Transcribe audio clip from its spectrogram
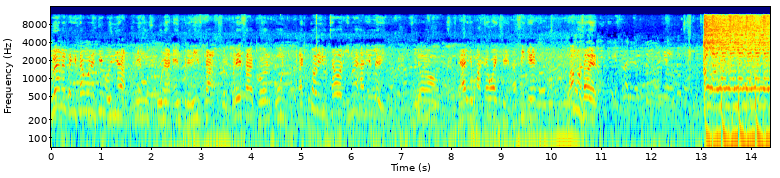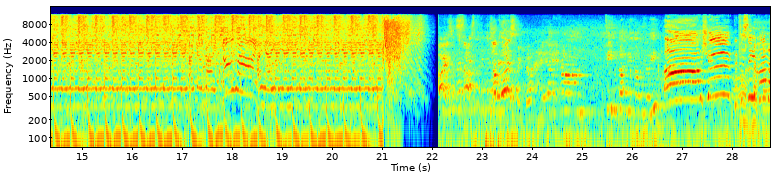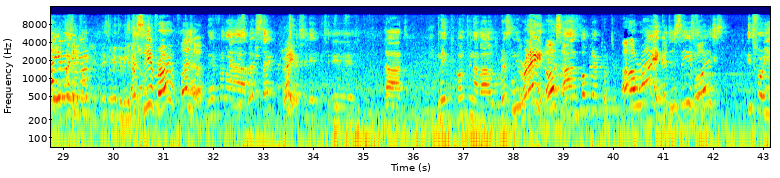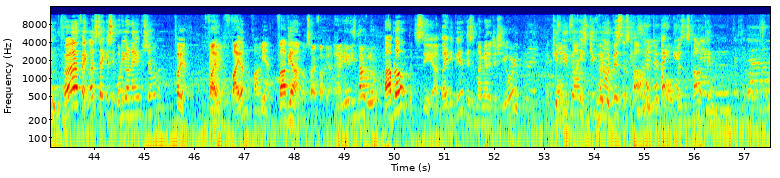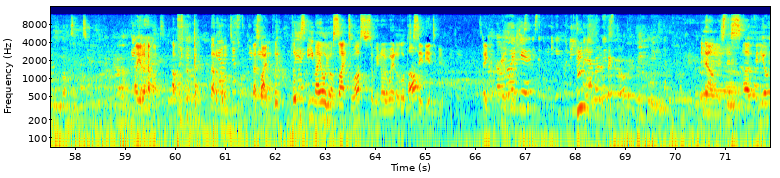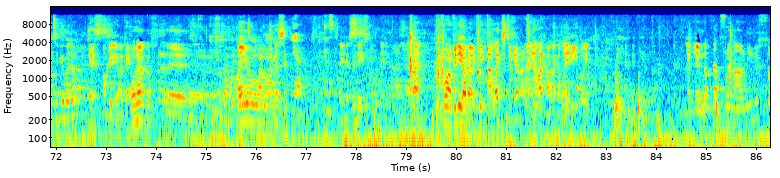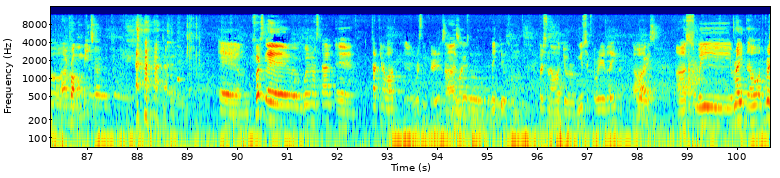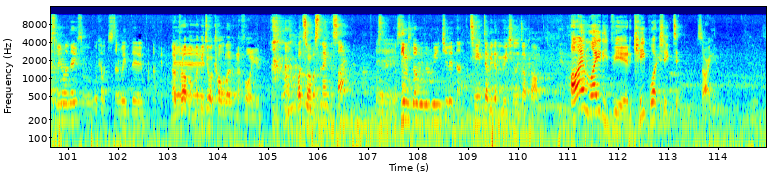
Nuevamente aquí estamos en el tiempo. Hoy día tenemos una entrevista sorpresa con un actor y luchador y no es Ariel Levy, sino es alguien más kawaii que él. Así que vamos a ver. from Team WWE. Oh shit! Good to see you, man. How you doing? Nice to meet you, Good to see you, bro. Pleasure. They're from a website Great. especially uh, that make content about wrestling Great, awesome. and popular culture. All right, good to see you, So boys. It's, it's for you. Perfect. Let's take a seat. What are your names, gentlemen? Fabian. Fa- Fabian. Fabian. Fabian. I'm sorry, Fabian. My name is Pablo. Pablo. Good to see you. I'm Lady Beard. This is my manager Shiori. And can you guys give her your business card and do the whole business card thing? Oh, you don't have one? Oh, not a problem. That's fine. Please, please email your site to us so we know where to look to see the interview. Thank you. que se comuniquen con ellos para poder entrevistar. Now, is this a video interview we're doing? Yes. On video, okay. We have, uh, can you take a seat? Yeah, we can see. Take a seat. All right. Before on video, I got to keep my legs together. I mean, like I'm like a lady. Oi. I'm, I'm not that fluent on English, so. No problem. Me too. Um, first, uh, we're gonna start uh, talking about uh, wrestling careers. and I want good. to make you some question about your music career later. No worries. As we write about wrestling all day, so we have to start with the important thing. No problem. Let me do a cold opener for you. What? Sorry. What's the name of the site? What's the name of your Uh, site? Team WWE Chile. That TeamWWEChile.com. I'm Ladybeard. Keep watching. T- Sorry.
